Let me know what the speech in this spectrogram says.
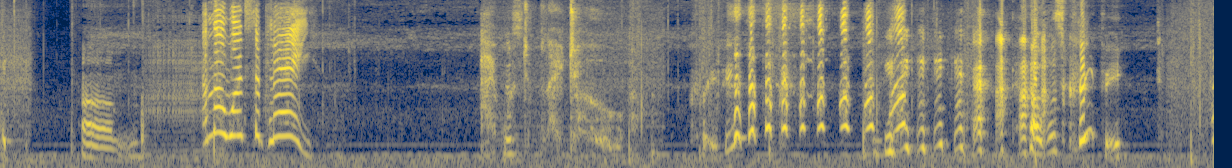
did! um, Emma wants to play. I want to play too. Creepy. that was creepy.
